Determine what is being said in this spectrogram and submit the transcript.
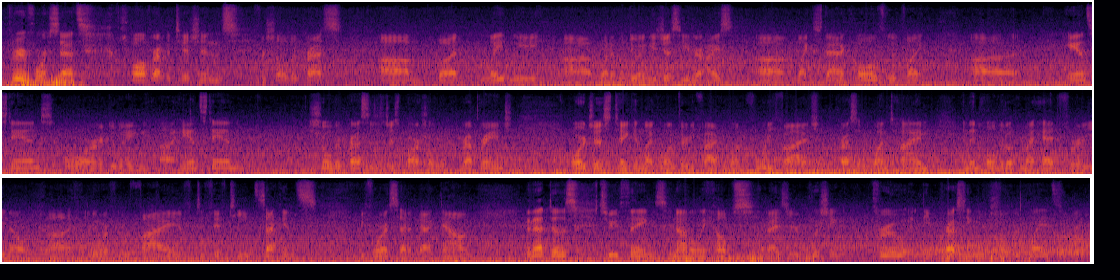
three or four sets of 12 repetitions for shoulder press. Um, but lately, uh, what I've been doing is just either ice, uh, like static holds with like uh, handstand or doing handstand shoulder presses, just partial rep range, or just taking like 135 to 145, press it one time, and then hold it over my head for you know uh, anywhere from five to 15 seconds before I set it back down. And that does two things. It not only helps as you're pushing through and depressing your shoulder blades, uh,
